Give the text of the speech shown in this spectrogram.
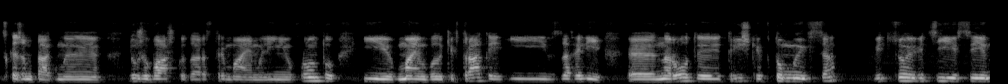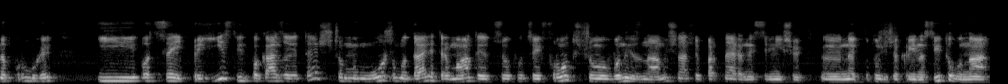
Скажімо так, ми дуже важко зараз тримаємо лінію фронту і маємо великі втрати. І, взагалі, е, народ трішки втомився від цього від цієї всієї напруги. І оцей приїзд він показує те, що ми можемо далі тримати цю цей фронт, що вони з нами, що наші партнери найсильніші, е, найпотужніша країна світу. Вона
